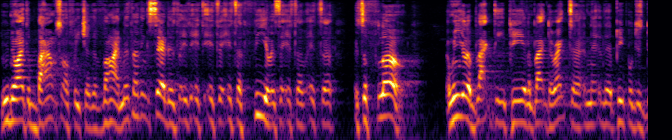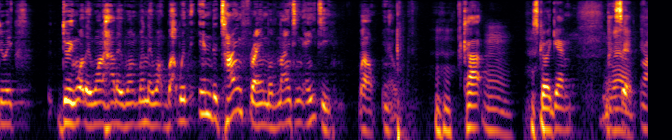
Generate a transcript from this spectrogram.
who know how to bounce off each other, vibe. There's nothing said. It's, it's, it's, a, it's a feel. It's a, it's a it's a it's a flow. And when you get a black DP and a black director, and the, the people just doing doing what they want, how they want, when they want, but within the time frame of 1980, well, you know, mm-hmm. cut, mm. let's go again. That's it. Yeah.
